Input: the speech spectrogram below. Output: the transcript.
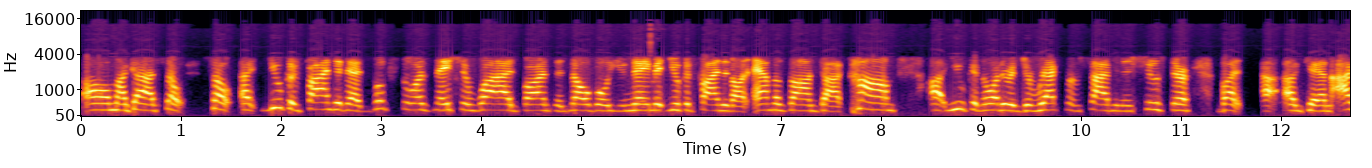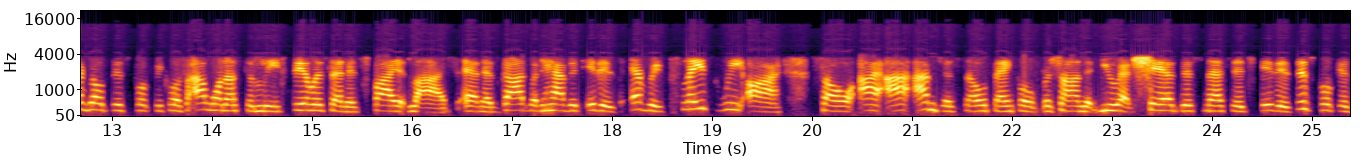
Oh my God! So so uh, you can find it at bookstores nationwide, Barnes and Noble, you name it. You can find it on Amazon.com. Uh, you can order it direct from Simon and Schuster. But uh, again, I wrote this book because I want us to lead fearless and inspired lives. And as God would have it, it is every place we are. So I, I I'm just so thankful, Rushion, that you have shared this message. It is this book is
